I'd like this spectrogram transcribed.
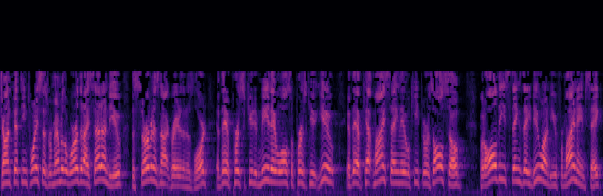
John 15:20 says, "Remember the word that I said unto you, the servant is not greater than his lord. If they have persecuted me, they will also persecute you. If they have kept my saying, they will keep yours also. But all these things they do unto you for my name's sake,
